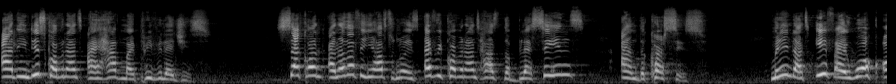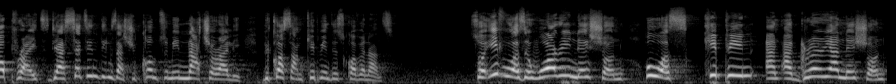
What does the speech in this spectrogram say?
And in this covenant, I have my privileges. Second, another thing you have to know is every covenant has the blessings and the curses. Meaning that if I walk upright, there are certain things that should come to me naturally because I'm keeping this covenant. So if it was a warring nation who was keeping an agrarian nation,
